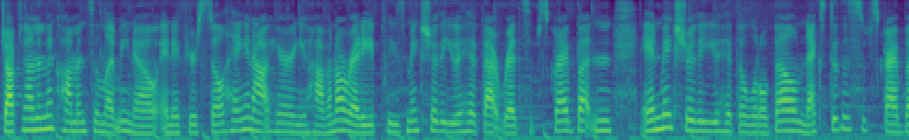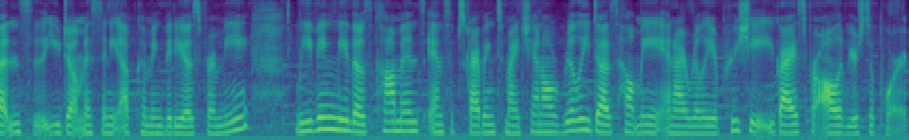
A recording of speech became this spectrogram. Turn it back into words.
Drop down in the comments and let me know. And if you're still hanging out here and you haven't already, please make sure that you hit that red subscribe button and make sure that you hit the little bell next to the subscribe button so that you don't miss any upcoming videos from me. Leaving me those comments and subscribing to my channel really does help me and I really appreciate you guys for all of your support.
